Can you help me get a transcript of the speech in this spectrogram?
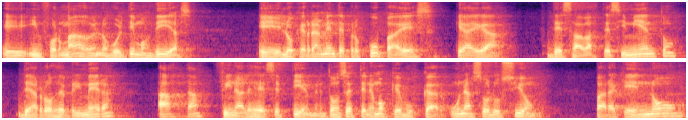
eh, informado en los últimos días. Eh, lo que realmente preocupa es que haya desabastecimiento de arroz de primera hasta finales de septiembre. Entonces tenemos que buscar una solución para que no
